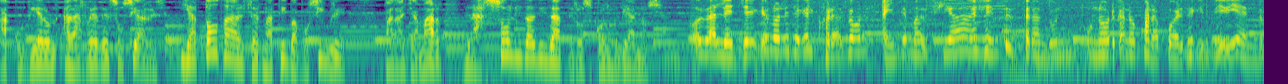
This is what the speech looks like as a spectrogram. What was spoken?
acudieron a las redes sociales y a toda alternativa posible para llamar la solidaridad de los colombianos. O sea, le llegue o no le llegue el corazón, hay demasiada gente esperando un, un órgano para poder seguir viviendo.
